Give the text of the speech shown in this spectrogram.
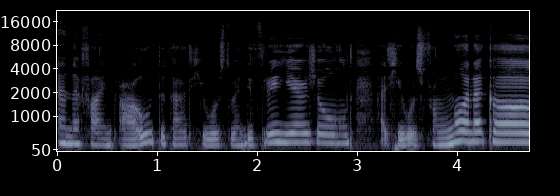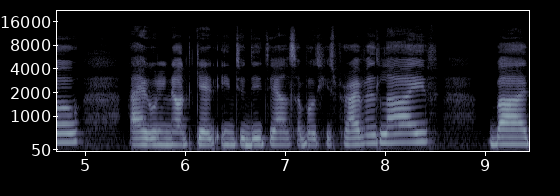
and I find out that he was 23 years old, that he was from Monaco. I will not get into details about his private life, but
